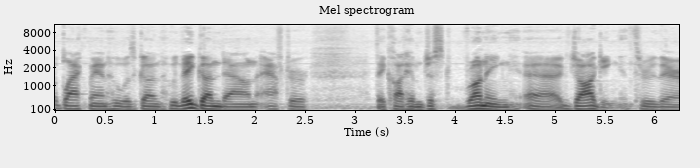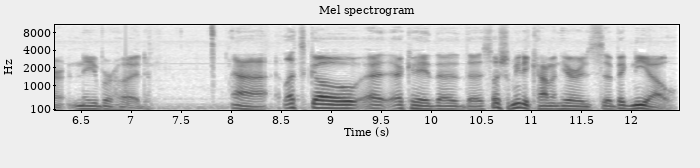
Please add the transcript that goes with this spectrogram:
a black man who was gun who they gunned down after they caught him just running, uh, jogging through their neighborhood. Uh, let's go. Uh, okay, the, the social media comment here is uh, Big Neo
